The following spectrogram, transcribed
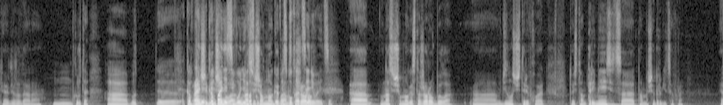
Где- Где-то да, да. Круто. А вот э, компания, Раньше компания было. сегодня у во нас сколько, еще много во сколько стажеров. оценивается? А, у нас еще много стажеров было, а, в 94 входят. То есть там три месяца, там еще другие цифры. Э,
